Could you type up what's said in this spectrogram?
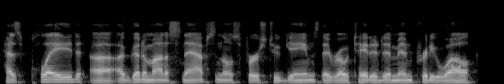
has played uh, a good amount of snaps in those first two games. They rotated him in pretty well.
